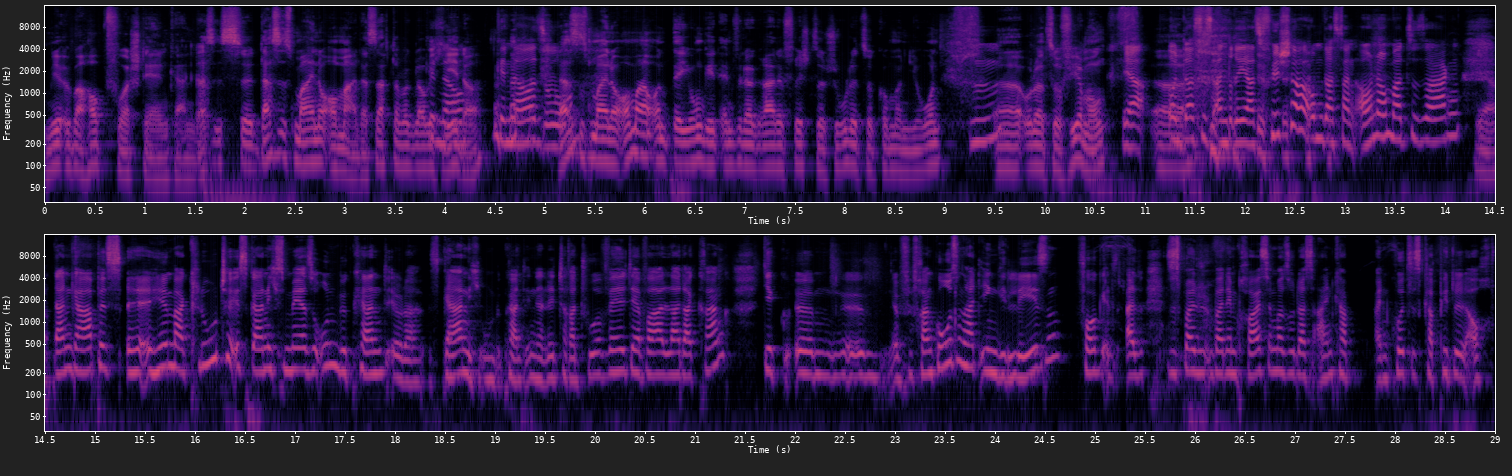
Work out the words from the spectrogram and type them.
mir überhaupt vorstellen kann. Das ist, äh, das ist meine Oma. Das sagt aber, glaube ich, genau, jeder. Genau so. Das ist meine Oma und der Junge geht entweder gerade frisch zur Schule, zur Kommunion mhm. äh, oder zur Firmung. Ja, äh. und das ist Andreas Fischer, um das dann auch nochmal zu sagen. Ja. Dann gab es, äh, Hilmar Klute ist gar nicht mehr so unbekannt oder ist gar nicht unbekannt in der Literaturwelt. Der war war leider krank. Die, ähm, äh, Frank Gosen hat ihn gelesen. also es ist bei, bei dem Preis immer so, dass ein, Kap ein kurzes Kapitel auch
